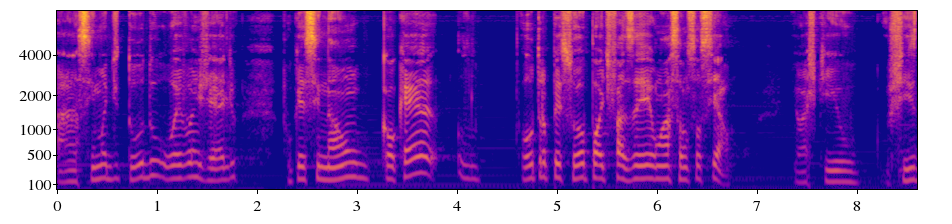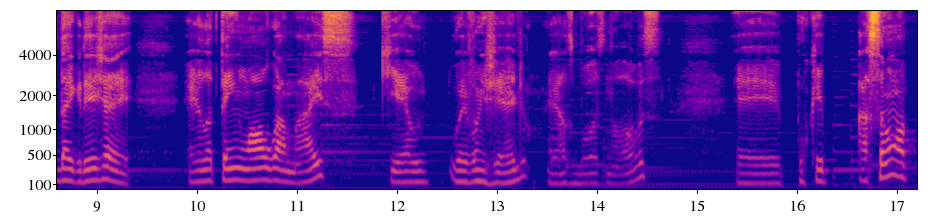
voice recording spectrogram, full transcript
acima de tudo, o evangelho, porque senão qualquer outra pessoa pode fazer uma ação social. Eu acho que o, o X da igreja é ela tem um algo a mais, que é o, o evangelho, é as boas novas, é, porque ação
